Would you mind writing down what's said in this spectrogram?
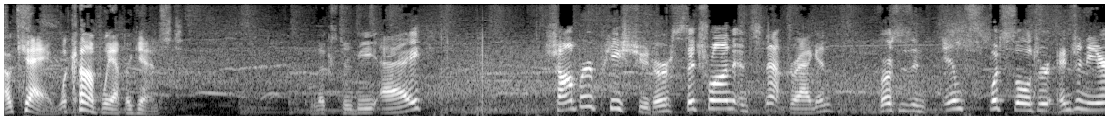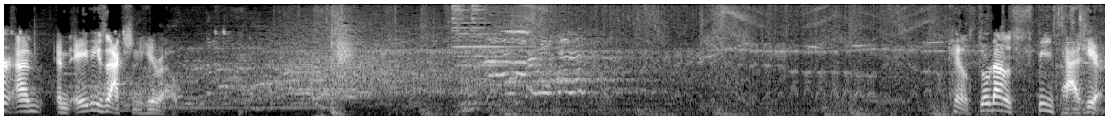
Okay, what comp we up against? Looks to be a Chomper, Pea Shooter, Citron, and Snapdragon versus an Imp, Foot Soldier, Engineer, and an 80s action hero. Okay, let's throw down a speed pad here.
